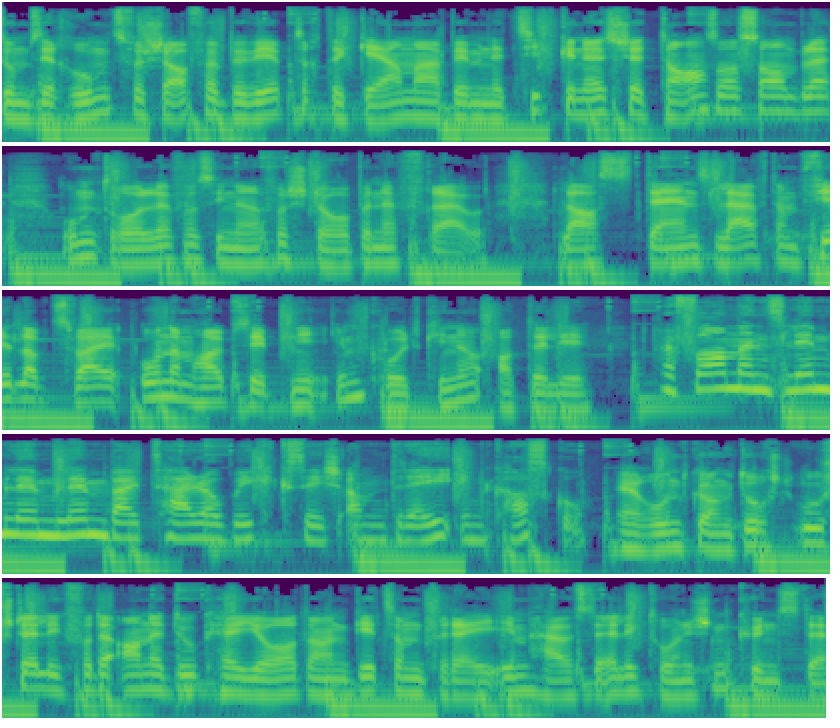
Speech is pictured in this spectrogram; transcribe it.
Um sich Raum zu verschaffen, bewirbt sich der Germain bei einem zeitgenössischen Tanzensemble um die Rolle von seiner verstorbenen Frau. Last Dance läuft am Viertel ab zwei und am halb siebni im Kultkino Atelier. Performance Lim Lim Lim bei Tara Wick siehst am 3 im Casco. Ein Rundgang durch die Ausstellung von der Anne Duque Jordan geht's am 3 im Haus der elektronischen Künste.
